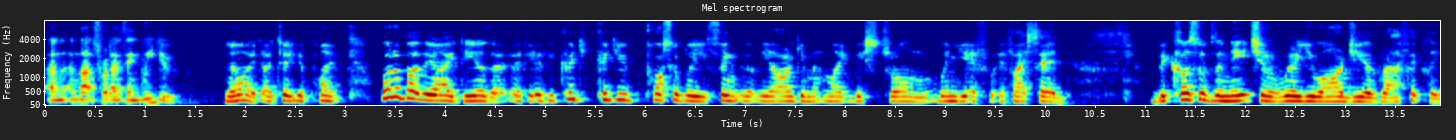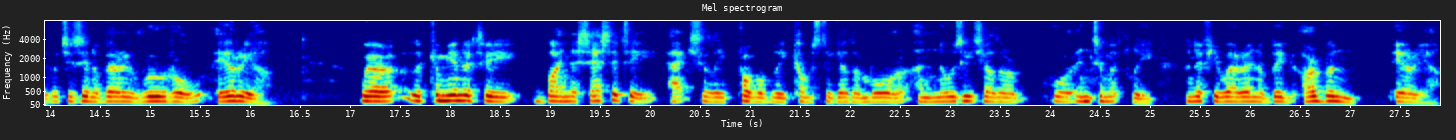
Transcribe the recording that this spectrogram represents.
And, and that's what I think we do. No, I, I, take your point. What about the idea that if if you could could you possibly think that the argument might be strong when you if if I said because of the nature of where you are geographically, which is in a very rural area, where the community by necessity actually probably comes together more and knows each other more intimately than if you were in a big urban area.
